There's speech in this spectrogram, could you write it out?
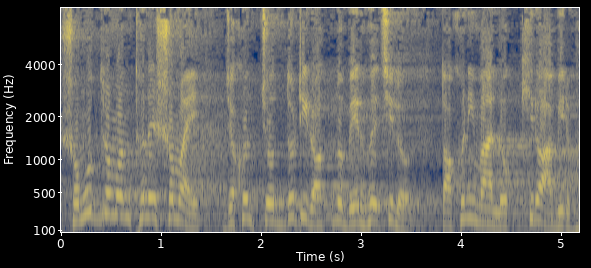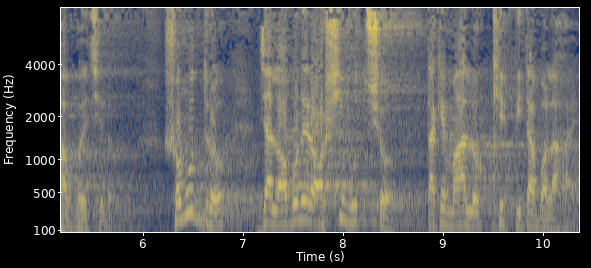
সমুদ্র মন্থনের সময় যখন চোদ্দটি রত্ন বের হয়েছিল, তখনই মা লক্ষ্মীরও আবির্ভাব হয়েছিল। সমুদ্র, যা লবণের অসীম উৎস, তাকে মা লক্ষ্মীর পিতা বলা হয়।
